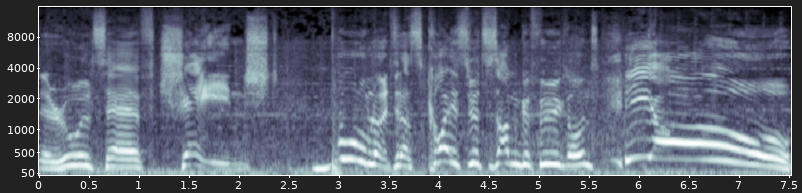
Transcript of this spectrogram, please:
the rules have changed. Boom, Leute, das Kreuz wird zusammengefügt und... Yo!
